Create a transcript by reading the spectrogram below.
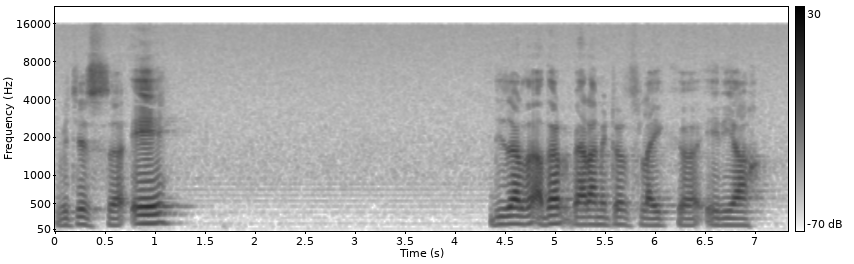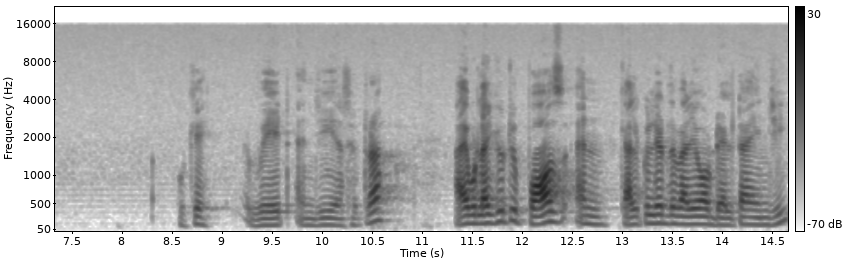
which is uh, A these are the other parameters like uh, area, okay, weight ng etc. I would like you to pause and calculate the value of delta ng.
